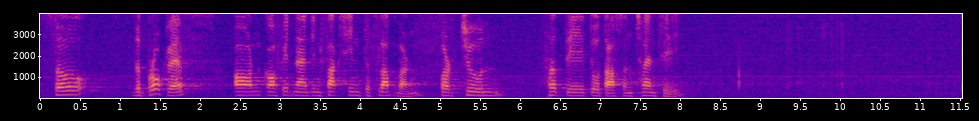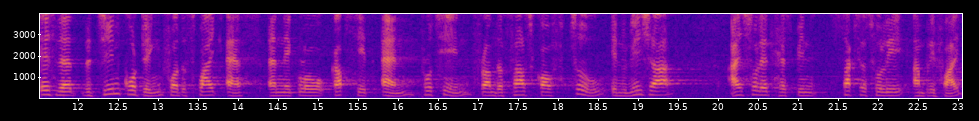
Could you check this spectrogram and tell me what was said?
So the progress on COVID-19 vaccine development for June 30, 2020 is that the gene coding for the spike S and nucleocapsid N protein from the SARS-CoV-2 Indonesia isolate has been successfully amplified,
